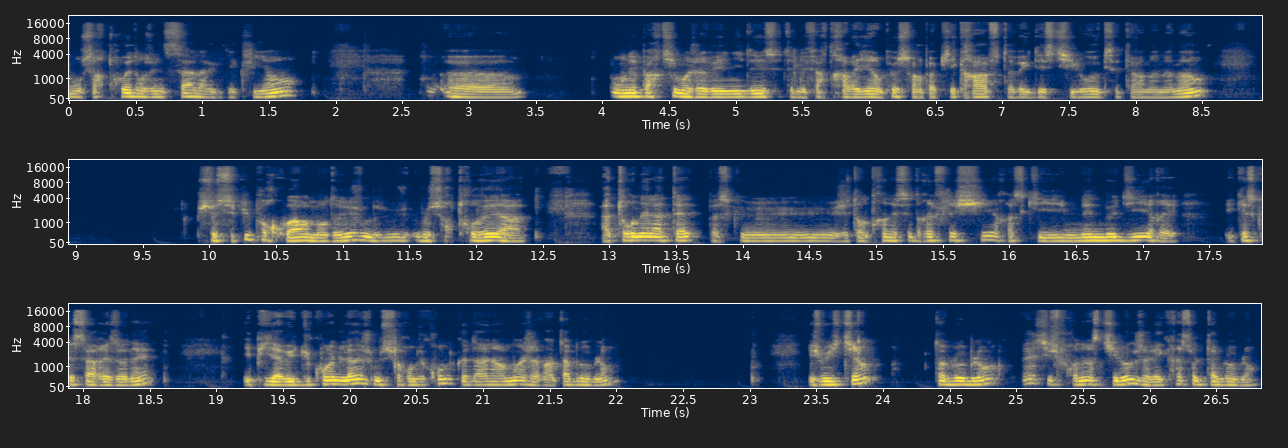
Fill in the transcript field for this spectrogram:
on s'est retrouvé dans une salle avec des clients. Euh, on est parti, moi j'avais une idée, c'était de les faire travailler un peu sur un papier craft avec des stylos, etc. je ne sais plus pourquoi, à un moment donné, je me, suis retrouvé à, tourner la tête parce que j'étais en train d'essayer de réfléchir à ce qu'il venait de me dire et, qu'est-ce que ça résonnait. Et puis, il du coin de l'œil, je me suis rendu compte que derrière moi, j'avais un tableau blanc. Et je me dis, tiens, tableau blanc, eh, si je prenais un stylo, que j'allais écrire sur le tableau blanc.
